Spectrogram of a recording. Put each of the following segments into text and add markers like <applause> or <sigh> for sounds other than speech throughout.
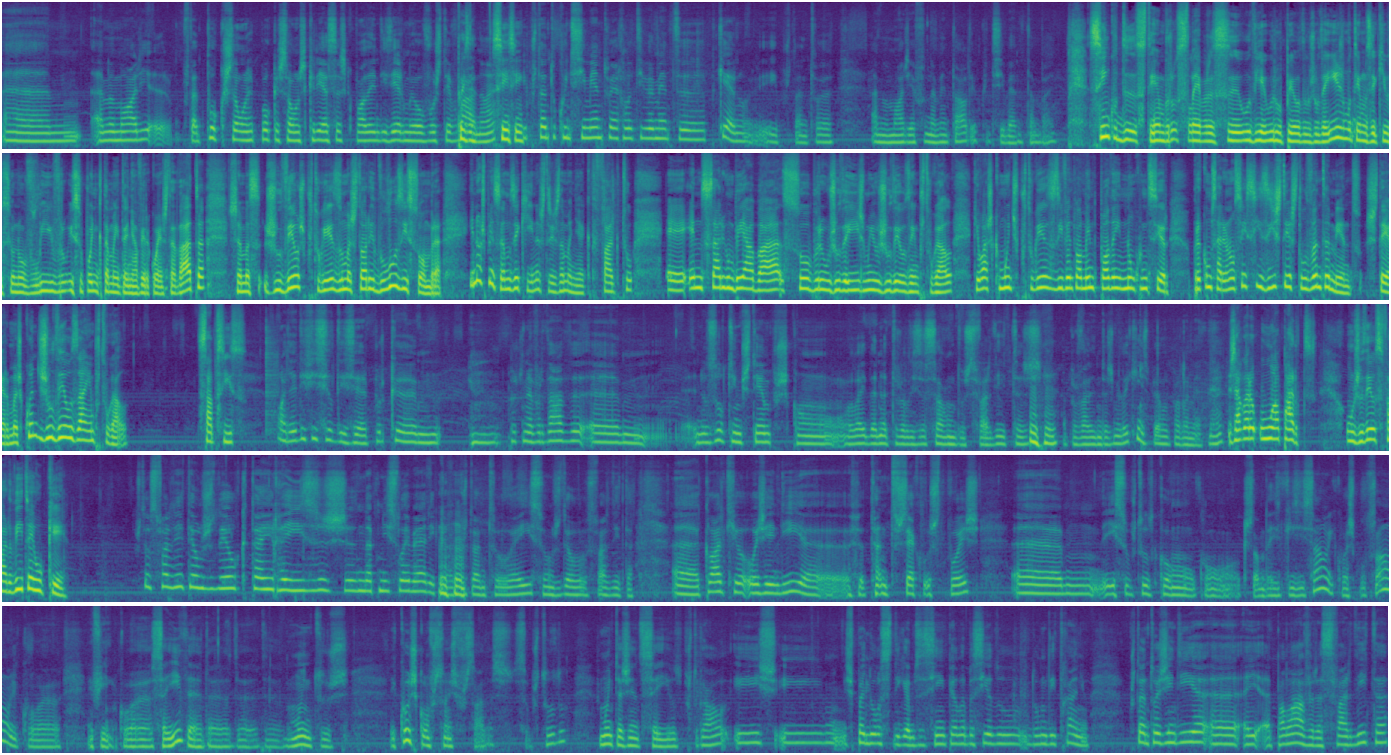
Ahm, a memória, portanto, poucos são, poucas são as crianças que podem dizer o meu avô esteve Pois lá, é, não é? sim, sim. E, portanto, o conhecimento é relativamente pequeno e, portanto, a, memória é fundamental e o conhecimento também. 5 de setembro celebra-se o Dia Europeu do Judaísmo. Temos aqui o seu novo livro e suponho que também tenha a ver com esta data. Chama-se Judeus Portugueses, uma história de luz e sombra. E nós pensamos aqui nas três da manhã que de facto é, é necessário um beabá sobre o judaísmo e os judeus em Portugal, que eu acho que muitos portugueses eventualmente podem não conhecer. Para começar, eu não sei se existe este levantamento, Esther, mas quantos judeus há em Portugal? Sabe-se isso? Olha, é difícil dizer, porque, hum, porque na verdade, hum, nos últimos tempos, com a lei da naturalização dos sefarditas, aprovada em 2015 pelo Parlamento, não é? Já agora, um à parte. Um judeu sefardita é o quê? O judeu sefardita é um judeu que tem raízes eh, na Península Ibérica, portanto, é isso, um judeu sefardita. Ah, claro que hoje em dia, <laughs> tantos séculos depois, ah, e sobretudo com, com a questão da Inquisição e com a expulsão e com a, enfim, com a saída de, de- de muitos e com as conversões forçadas, sobretudo, muita gente saiu de Portugal e, e espalhou-se, digamos assim, pela bacia do, do Mediterrâneo. Portanto, hoje em dia, a, a- a palavra sefardita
